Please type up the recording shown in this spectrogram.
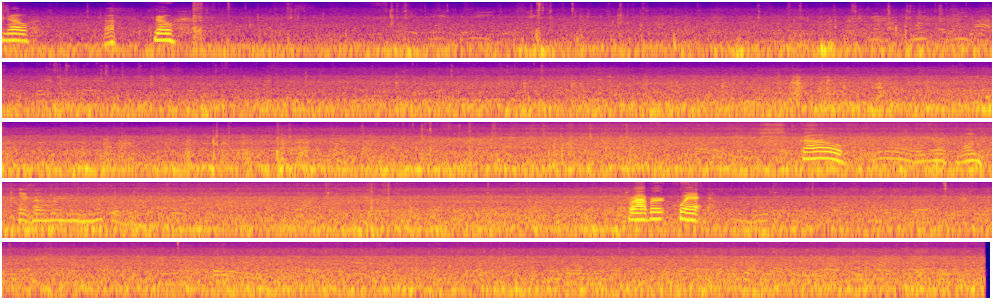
Go. Huh? Go. Go one like I went in the middle it. Robert quit.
